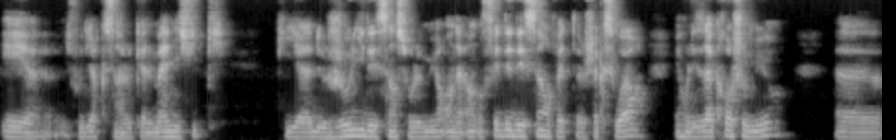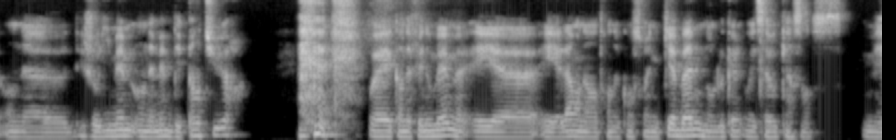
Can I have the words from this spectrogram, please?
et il faut dire que c'est un local magnifique, qu'il y a de jolis dessins sur le mur. On, a, on fait des dessins en fait chaque soir et on les accroche au mur. On a des jolis même, on a même des peintures ouais, qu'on a fait nous-mêmes. Et, et là, on est en train de construire une cabane dans le local. Ouais, ça a aucun sens. Mais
